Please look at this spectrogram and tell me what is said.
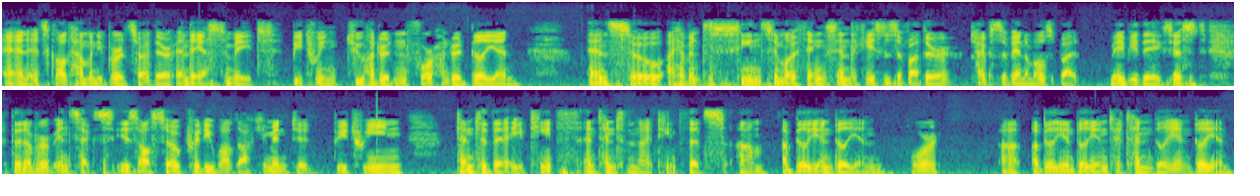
and it's called "How Many Birds Are There?" and they estimate between 200 and 400 billion. And so I haven't seen similar things in the cases of other types of animals, but maybe they exist. The number of insects is also pretty well documented between 10 to the 18th and 10 to the 19th. That's um, a billion billion, or uh, a billion billion to 10 billion billion.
